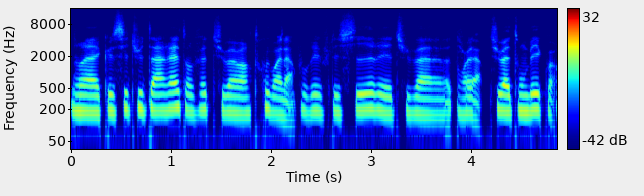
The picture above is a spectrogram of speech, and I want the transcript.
Ouais, que si tu t'arrêtes, en fait, tu vas avoir trop de temps pour réfléchir et tu vas, tu, vas, tu vas tomber, quoi.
